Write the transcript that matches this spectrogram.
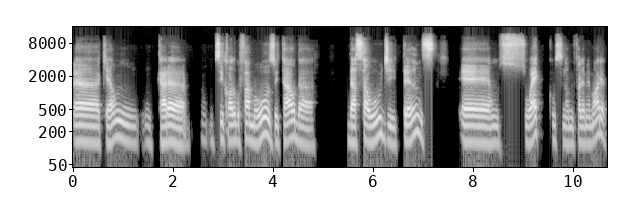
uh, que é um, um, cara, um psicólogo famoso e tal, da, da saúde trans, é um sueco, se não me falha a memória,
